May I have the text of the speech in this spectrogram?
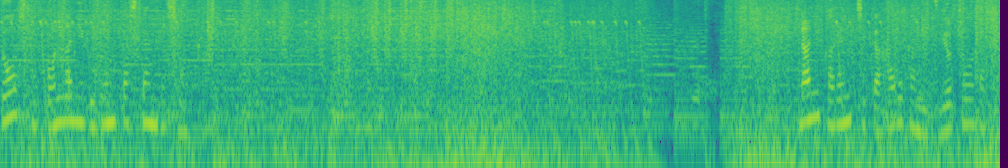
どうしてこんなに具現化したんでしょうか何かレンチがはるかに強そうだけど、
